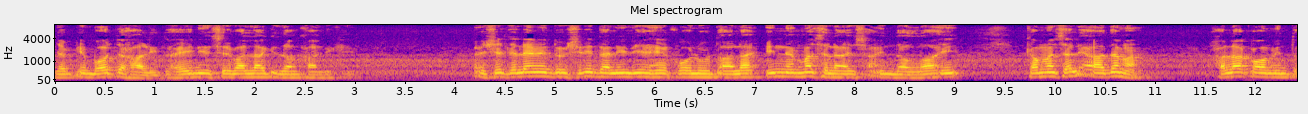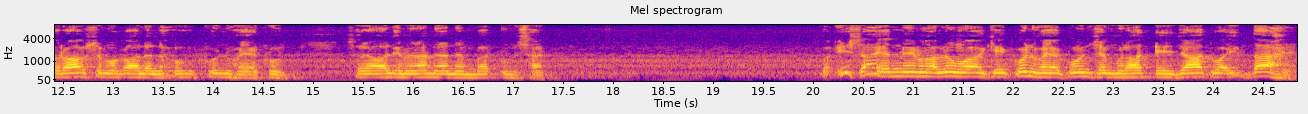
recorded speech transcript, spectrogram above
جبکہ بہت سے خالق تو ہے ہی نہیں، صرف اللہ کی ذات خالق ہے۔ اس سلسلے میں دوسری دلیل یہ ہے قول و تعالیٰ ان مسئلہ سائند اللہ کمسل آدم خلق و منتراب سے مقال الح کن و سر عمران نمبر انسٹھ۔ تو اس آیت میں معلوم ہوا کہ کن و یقون سے مراد ایجاد و ابدا ہیں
